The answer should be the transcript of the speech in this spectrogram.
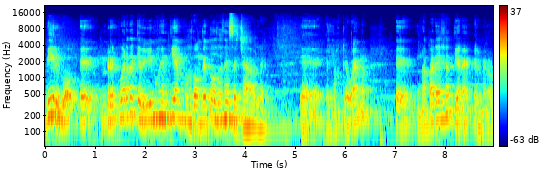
Virgo, eh, recuerda que vivimos en tiempos donde todo es desechable, eh, en los que, bueno, eh, una pareja tiene el menor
